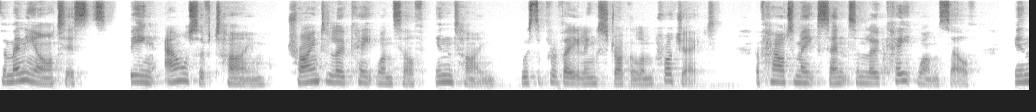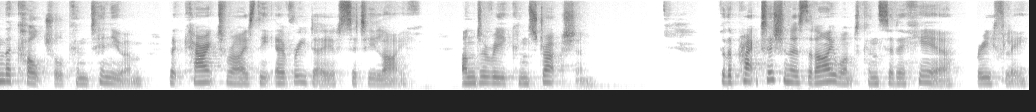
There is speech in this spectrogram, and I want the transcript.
For many artists, being out of time, trying to locate oneself in time, was the prevailing struggle and project of how to make sense and locate oneself in the cultural continuum that characterized the everyday of city life under Reconstruction. For the practitioners that I want to consider here briefly,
